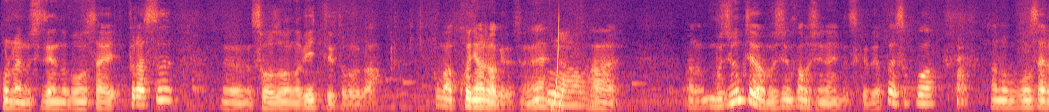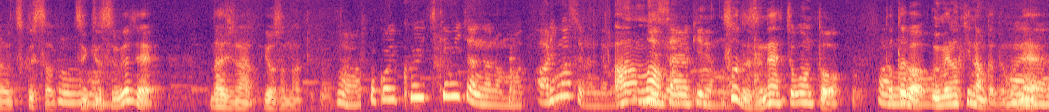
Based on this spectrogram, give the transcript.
本来の自然の盆栽プラス、うん、創造の美っていうところが、まあ、ここにあるわけですよね。はいあの矛盾といえば矛盾かもしれないんですけどやっぱりそこはあの盆栽の美しさを追求する上で大事な要素になってくる、うん、こういう食いつきみたいなのもありますよねでも。あ、まあ、実際の木でも。そうですね。ちょこんと例えば梅の木なんかでもね、はいはいはい、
